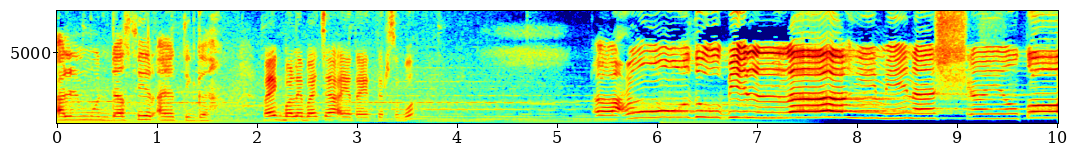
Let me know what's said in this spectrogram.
Al-Mudathir ayat 3. Baik, boleh baca ayat-ayat tersebut? A'udzu billahi minasy syaithanir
